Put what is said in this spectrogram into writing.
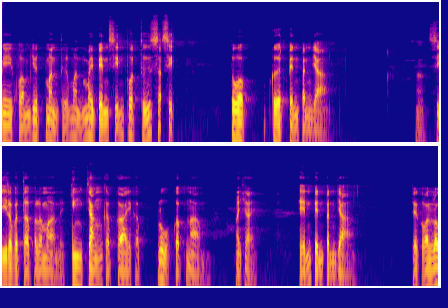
มีความยึดมั่นถือมั่น ไม่เป็นศีลพจน์ถือศักดิ์สิทธิ์ตัวเกิดเป็นปัญญาศีลปตะปรมาณจริงจังกับกายกับรูปกับนาม ไม่ใช่ เห็นเป็นปัญญา แต่ก่อนเรา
